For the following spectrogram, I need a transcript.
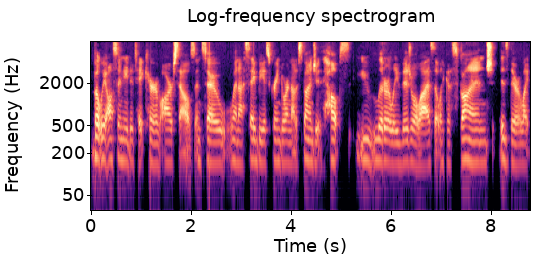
but we also need to take care of ourselves. And so when I say be a screen door, not a sponge, it helps you literally visualize that like a sponge is there, like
